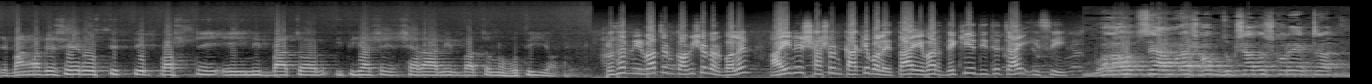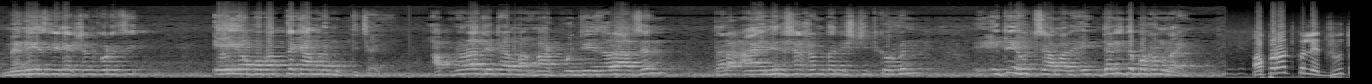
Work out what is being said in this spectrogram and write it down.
যে বাংলাদেশের অস্তিত্বের প্রশ্নে এই নির্বাচন ইতিহাসের সেরা নির্বাচন হতেই হবে। প্রধান নির্বাচন কমিশনার বলেন আইনের শাসন কাকে বলে তা এবার দেখিয়ে দিতে চায় ইসি। বলা হচ্ছে আমরা সব যুগসাজস করে একটা ম্যানেজ ইলেকশন করেছি এই অপবাদ থেকে আমরা মুক্তি চাই। আপনারা যেটা মাঠ পর্যায়ে যারা আছেন তারা আইনের শাসনটা নিশ্চিত করবেন। এটাই হচ্ছে আমার এই that is the bottom line অপরাধ করলে দ্রুত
